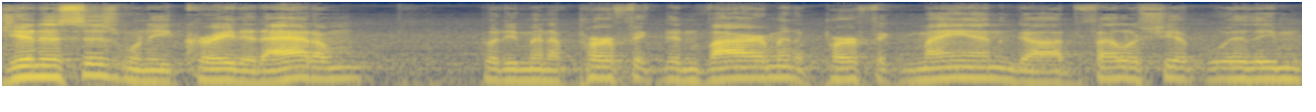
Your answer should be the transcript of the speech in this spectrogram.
Genesis, when He created Adam, put him in a perfect environment, a perfect man. God fellowship with him,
